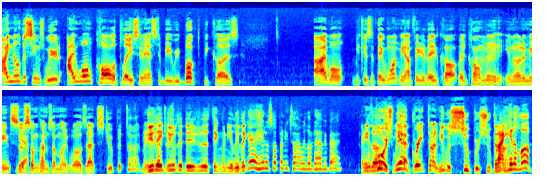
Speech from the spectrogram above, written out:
I know this seems weird. I won't call a place and ask to be rebooked because I won't because if they want me, I figure they'd call they'd call mm-hmm. me. You know what I mean? So. Yeah. sometimes I'm like, well, is that stupid, Todd? do they're just- do the do they do the thing when you leave? Like, hey, hit us up anytime. We'd love to have you back. Any Of of course, we yeah. had a great time. He was super, super. Then I hit him up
